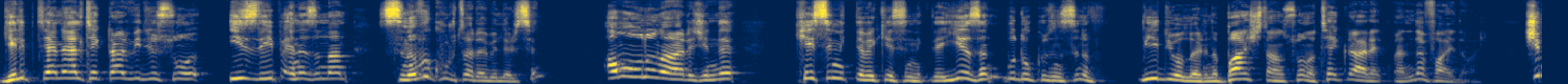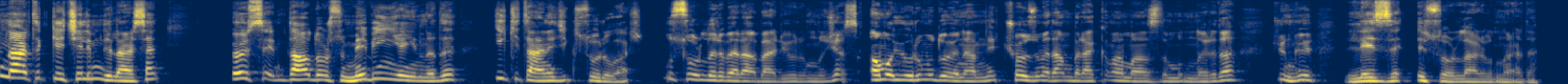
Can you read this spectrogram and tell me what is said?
Gelip genel tekrar videosunu izleyip en azından sınavı kurtarabilirsin. Ama onun haricinde kesinlikle ve kesinlikle yazın bu 9. sınıf videolarını baştan sona tekrar etmende fayda var. Şimdi artık geçelim dilersen. ÖSYM daha doğrusu MEB'in yayınladığı iki tanecik soru var. Bu soruları beraber yorumlayacağız. Ama yorumu da önemli. Çözmeden bırakamamazdım bunları da. Çünkü lezzetli sorular bunlarda.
